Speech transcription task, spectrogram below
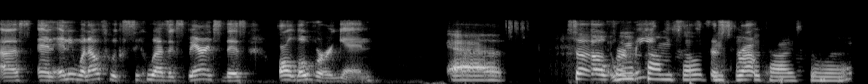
us and anyone else who, who has experienced this all over again. Yes. So for We've me, come so desensitized to it.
